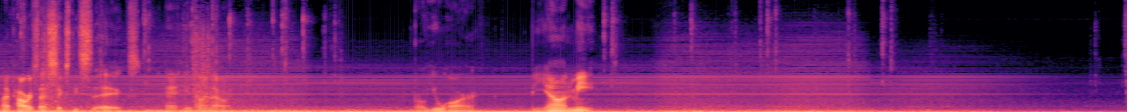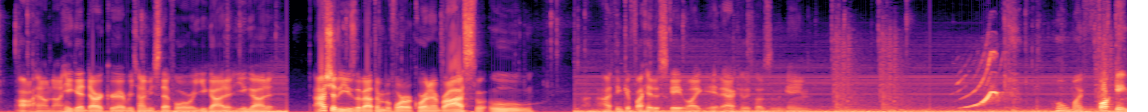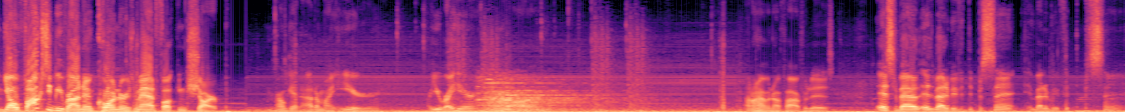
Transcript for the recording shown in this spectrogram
My power's at 66. Okay, he's going that way. Bro, you are beyond me. Oh, hell no. He get darker every time you step forward. You got it. You got it. I should have used the bathroom before recording, bro. I Ooh. I think if I hit escape, like, it actually closes the game. Oh my fucking... Yo, Foxy be rounding corners mad fucking sharp. Bro, get out of my ear. Are you right here? I don't have enough power for this. It's about it's about to be 50%. It better be 50%.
